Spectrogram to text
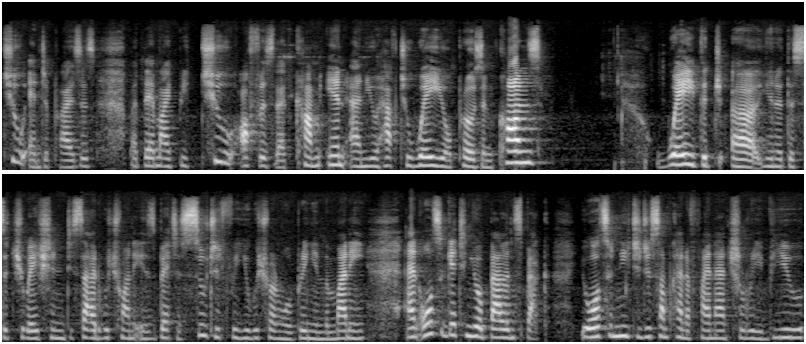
two enterprises but there might be two offers that come in and you have to weigh your pros and cons weigh the uh, you know the situation decide which one is better suited for you which one will bring in the money and also getting your balance back. You also need to do some kind of financial review.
